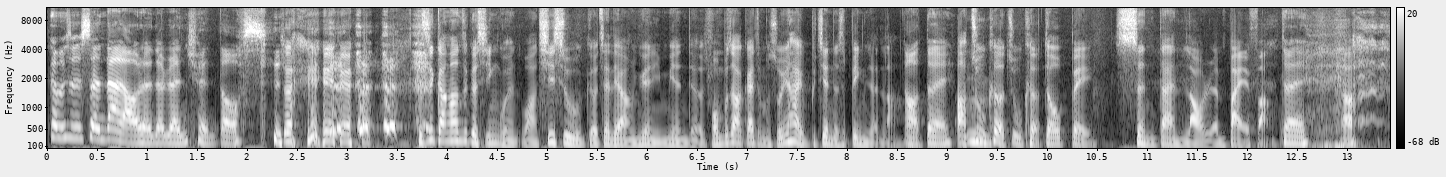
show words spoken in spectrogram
他们是圣诞老人的人权斗士。对，可是刚刚这个新闻，哇，七十五个在疗养院里面的，我们不知道该怎么说，因为他也不见得是病人啦。哦，对啊，住客住客都被圣诞老人拜访。对，然后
